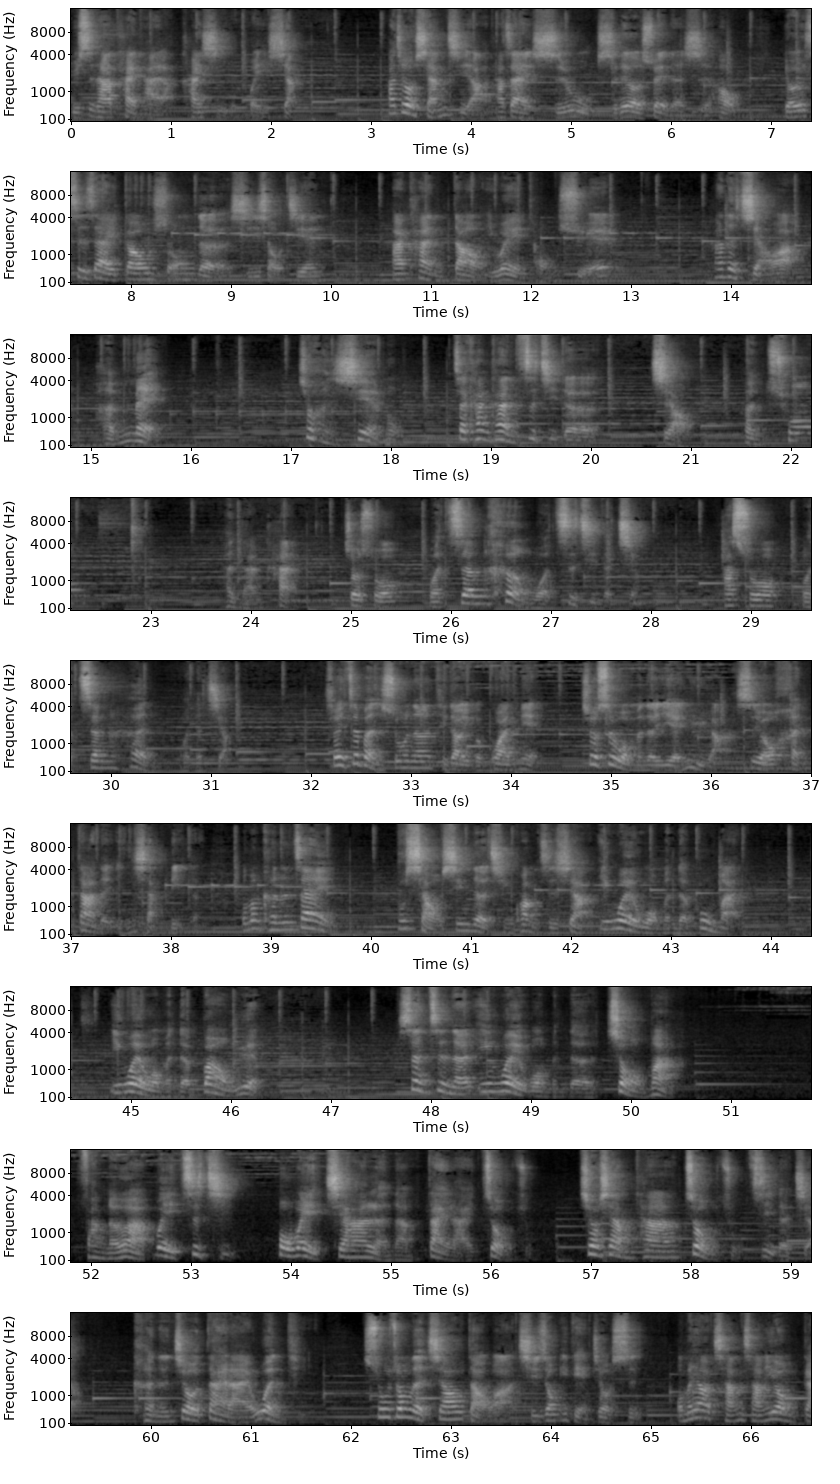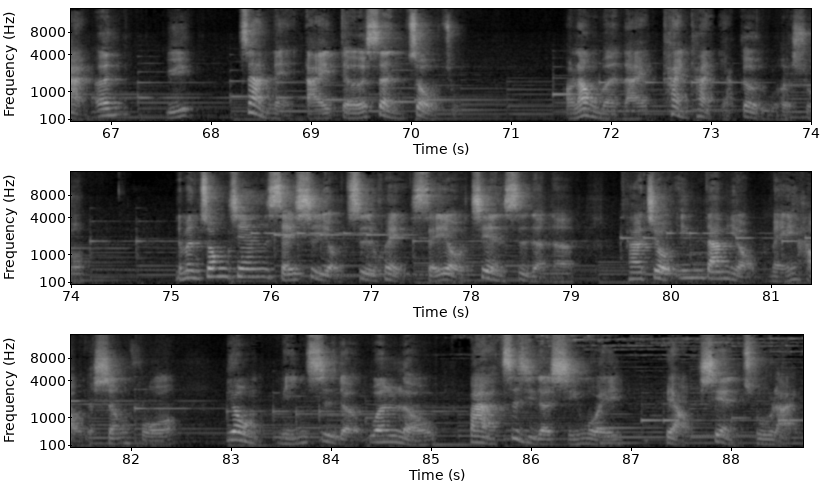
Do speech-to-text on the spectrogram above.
于是他太太啊开始回想，他就想起啊他在十五、十六岁的时候，有一次在高中的洗手间。他看到一位同学，他的脚啊很美，就很羡慕。再看看自己的脚很粗，很难看，就说：“我真恨我自己的脚。”他说：“我真恨我的脚。”所以这本书呢提到一个观念，就是我们的言语啊是有很大的影响力的。我们可能在不小心的情况之下，因为我们的不满，因为我们的抱怨，甚至呢，因为我们的咒骂，反而啊，为自己或为家人啊带来咒诅，就像他咒诅自己的脚，可能就带来问题。书中的教导啊，其中一点就是，我们要常常用感恩与。赞美来得胜咒诅。好，让我们来看看雅各如何说：你们中间谁是有智慧、谁有见识的呢？他就应当有美好的生活，用明智的温柔把自己的行为表现出来。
